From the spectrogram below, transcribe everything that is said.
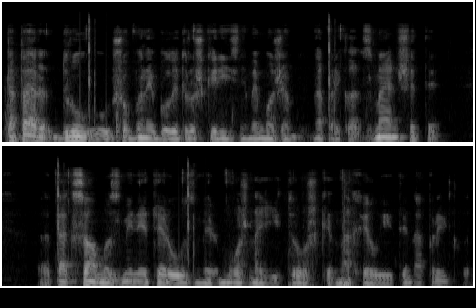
Тепер другу, щоб вони були трошки різні, ми можемо, наприклад, зменшити. Так само змінити розмір, можна її трошки нахилити, наприклад.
